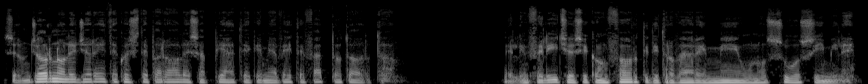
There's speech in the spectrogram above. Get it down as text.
se un giorno leggerete queste parole sappiate che mi avete fatto torto. E l'infelice si conforti di trovare in me uno suo simile,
